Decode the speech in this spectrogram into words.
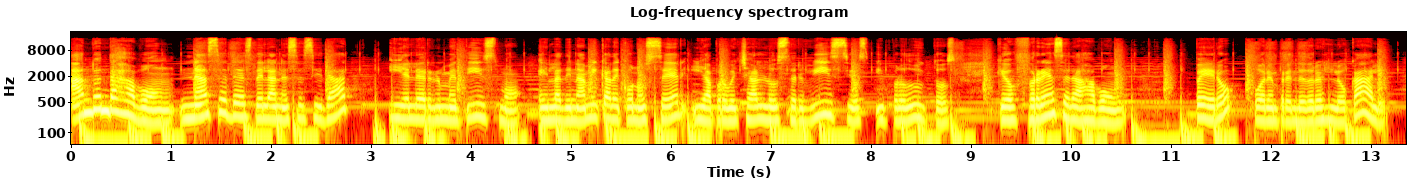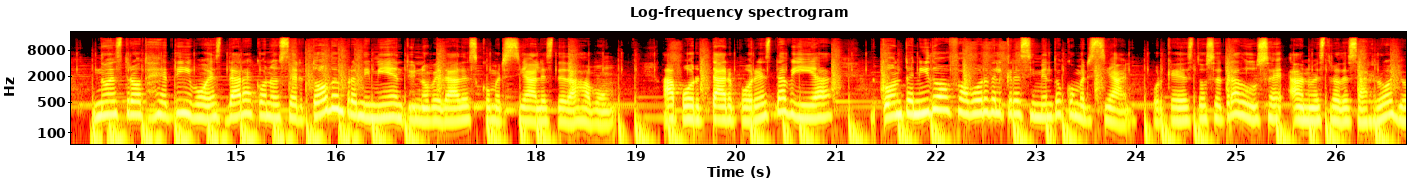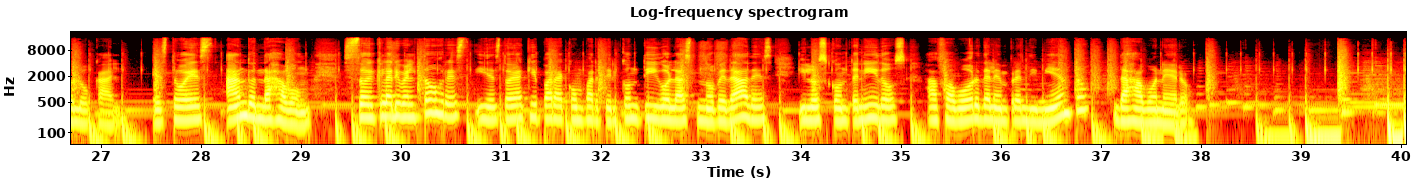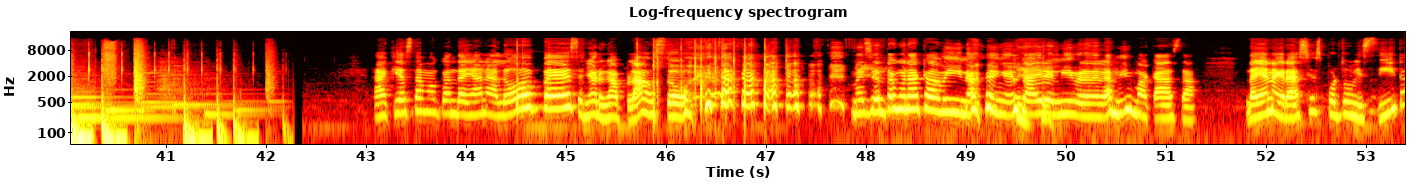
Ando en Dajabón nace desde la necesidad y el hermetismo en la dinámica de conocer y aprovechar los servicios y productos que ofrece Dajabón, pero por emprendedores locales. Nuestro objetivo es dar a conocer todo emprendimiento y novedades comerciales de Dajabón, aportar por esta vía contenido a favor del crecimiento comercial, porque esto se traduce a nuestro desarrollo local. Esto es Ando en Dajabón. Soy Claribel Torres y estoy aquí para compartir contigo las novedades y los contenidos a favor del emprendimiento dajabonero. Aquí estamos con Dayana López. Señor, un aplauso. Me siento en una cabina en el aire libre de la misma casa. Dayana, gracias por tu visita,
